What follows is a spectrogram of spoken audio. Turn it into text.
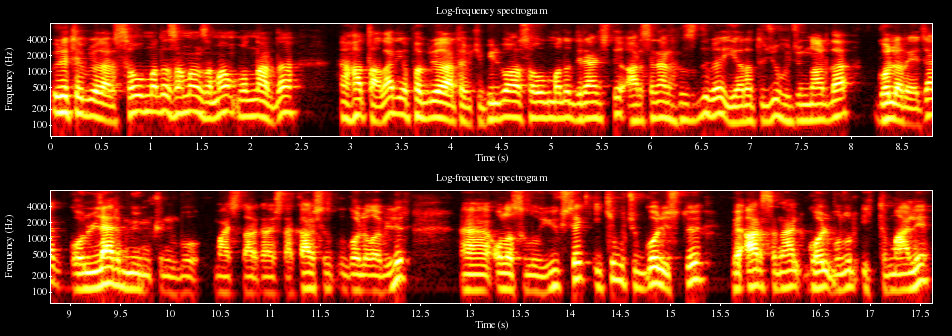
üretebiliyorlar. Savunmada zaman zaman onlar da hatalar yapabiliyorlar tabii ki. Bilbao savunmada dirençli, Arsenal hızlı ve yaratıcı hücumlarda gol arayacak. Goller mümkün bu maçta arkadaşlar. Karşılıklı gol olabilir. Ee, olasılığı yüksek. 2.5 gol üstü ve Arsenal gol bulur ihtimali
